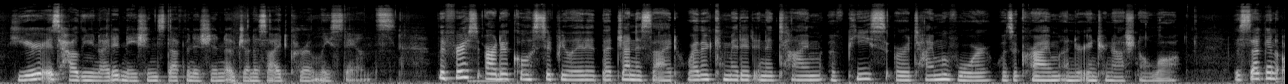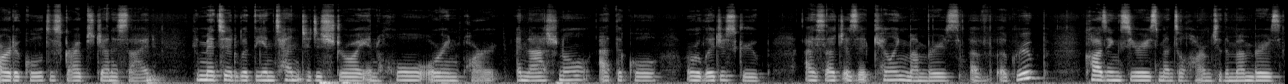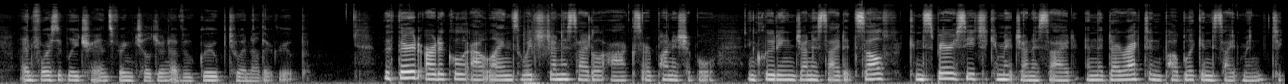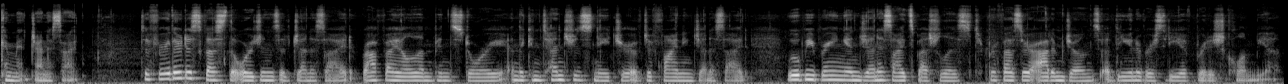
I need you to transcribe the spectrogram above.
Here is how the United Nations definition of genocide currently stands. The first article stipulated that genocide, whether committed in a time of peace or a time of war, was a crime under international law. The second article describes genocide committed with the intent to destroy in whole or in part a national, ethical, or religious group, as such as killing members of a group, causing serious mental harm to the members, and forcibly transferring children of a group to another group. The third article outlines which genocidal acts are punishable, including genocide itself, conspiracy to commit genocide, and the direct and public incitement to commit genocide. To further discuss the origins of genocide, Raphael Lemkin's story, and the contentious nature of defining genocide, we will be bringing in genocide specialist Professor Adam Jones of the University of British Columbia.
